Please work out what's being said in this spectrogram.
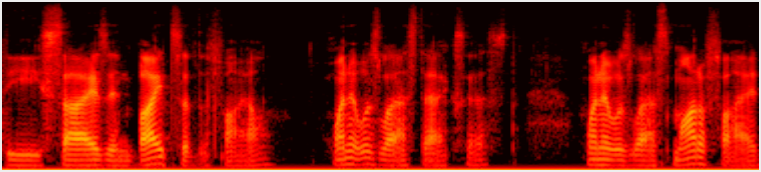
the size in bytes of the file, when it was last accessed, when it was last modified,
